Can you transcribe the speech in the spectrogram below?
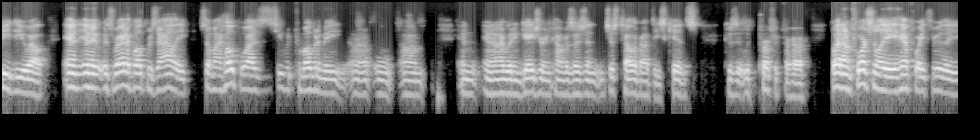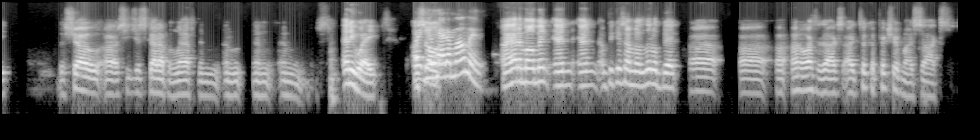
P-D-U-L. And, and it was right up Oprah's alley. So my hope was she would come over to me uh, um, and, and I would engage her in conversation, and just tell her about these kids because it was perfect for her. But unfortunately, halfway through the the show, uh, she just got up and left. And and and, and anyway, But so you had a moment. I had a moment, and and because I'm a little bit uh, uh, uh, unorthodox, I took a picture of my socks,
